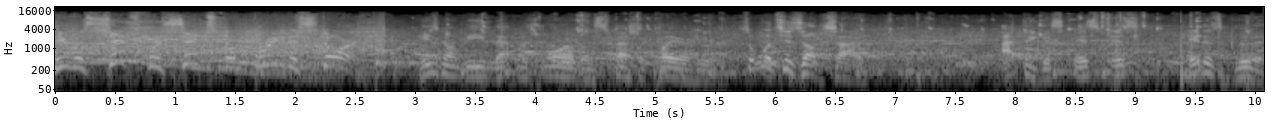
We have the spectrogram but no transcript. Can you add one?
He was six for six from three to start. He's going to be that much more of a special player here. So what's his upside? I think it's it's it's it is good.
